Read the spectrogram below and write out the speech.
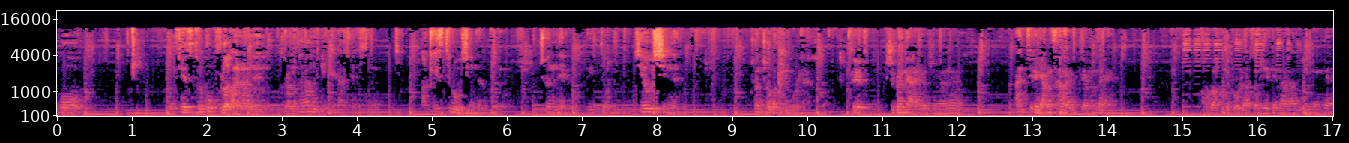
뭐 음, 게스트를 꼭 불러달라는 그런 사람들이 대다수였어요 아 게스트로 오신다고요? 좋네요. 또 재호 씨는 전 저밖에 몰라요. 근데 주변에 알려주면은 안티를 양산하기 때문에 그거밖에 몰라서 얘기는 안 하고 있는데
